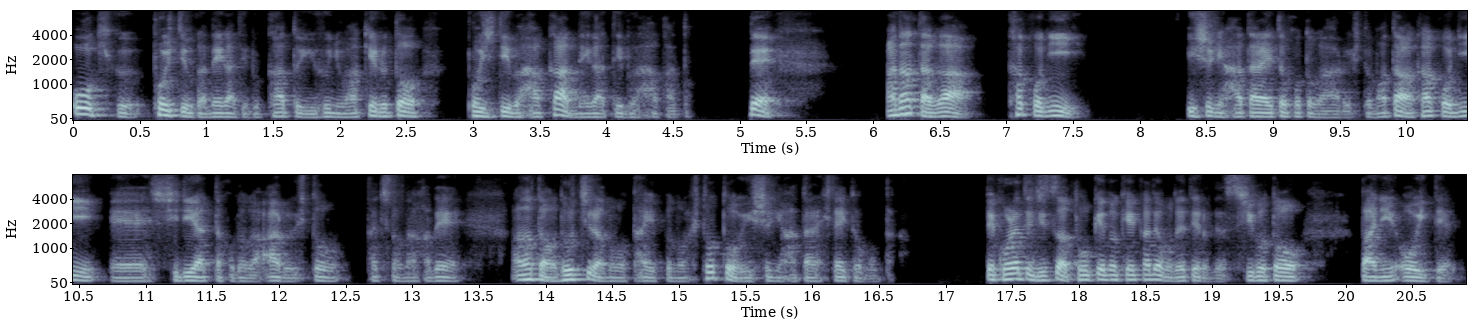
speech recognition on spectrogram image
大きくポジティブかネガティブかというふうに分けると、ポジティブ派かネガティブ派かと。で、あなたが過去に一緒に働いたことがある人、または過去に、えー、知り合ったことがある人たちの中で、あなたはどちらのタイプの人と一緒に働きたいと思ったか。で、これって実は統計の結果でも出てるんです。仕事場において、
